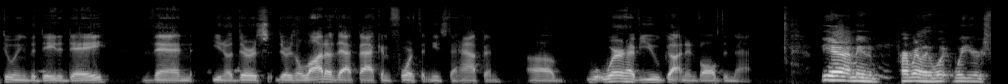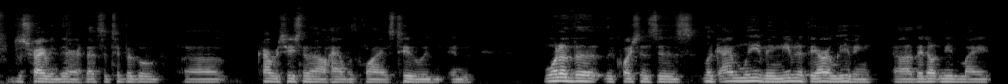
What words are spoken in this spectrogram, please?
doing the day to day, then you know there's there's a lot of that back and forth that needs to happen. Uh, where have you gotten involved in that? Yeah, I mean, primarily what, what you're describing there. That's a typical uh, conversation that I'll have with clients too, and, and one of the the questions is, look, I'm leaving. Even if they are leaving, uh, they don't need my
